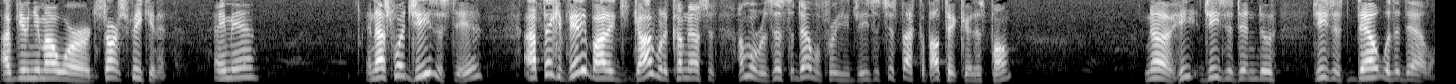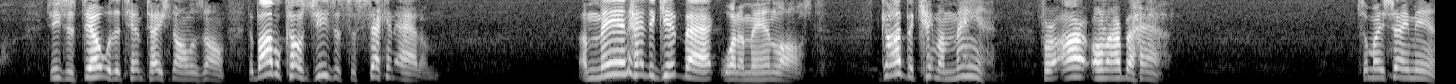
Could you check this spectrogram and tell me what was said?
I've given you my word. Start speaking it. Amen. And that's what Jesus did. I think if anybody, God would have come down and said, I'm going to resist the devil for you, Jesus. Just back up. I'll take care of this punk. No, he, Jesus didn't do it. Jesus dealt with the devil. Jesus dealt with the temptation on his own. The Bible calls Jesus the second Adam. A man had to get back what a man lost. God became a man for our, on our behalf. Somebody say amen.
